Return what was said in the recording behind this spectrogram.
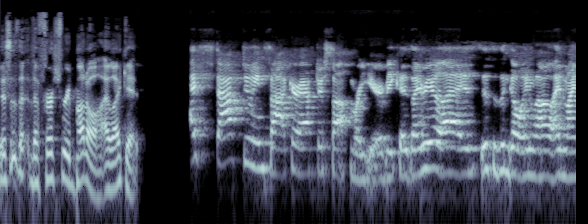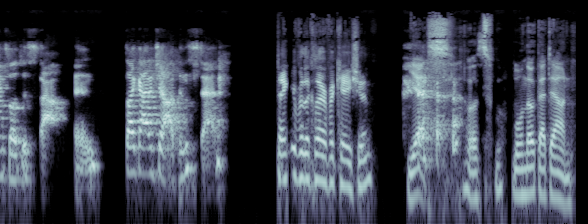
This is the, the first rebuttal. I like it. I stopped doing soccer after sophomore year because I realized this isn't going well. I might as well just stop. And so I got a job instead. Thank you for the clarification. Yes. Let's, we'll note that down.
